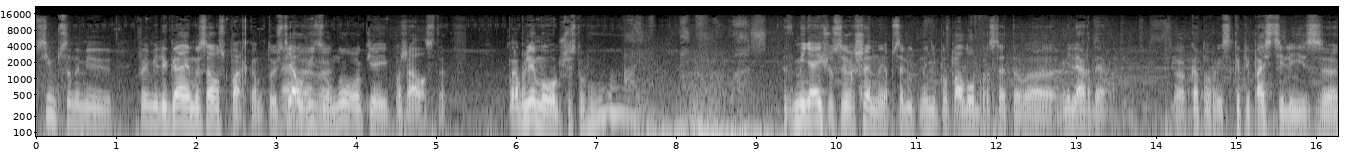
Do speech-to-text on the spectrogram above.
Симпсонами, Family Guy и Саус Парком. То есть да, я да, увидел, да. ну окей, пожалуйста. Проблемы общества. В меня еще совершенно абсолютно не попал образ этого миллиардера, э, который скопипастили из... Э,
